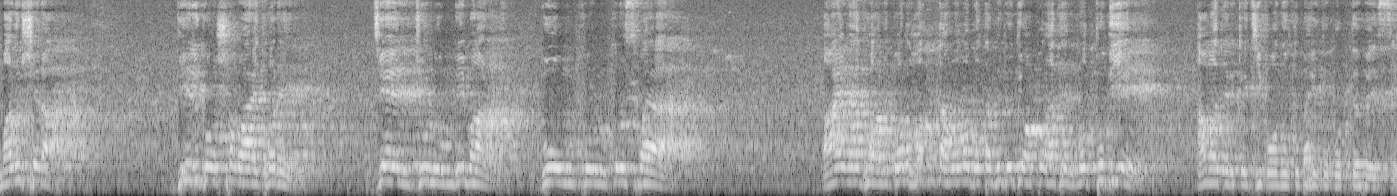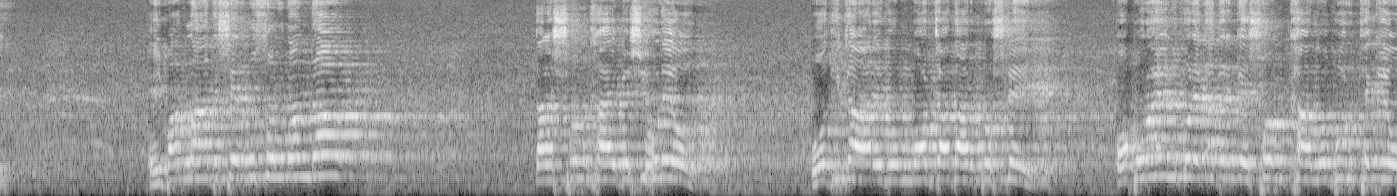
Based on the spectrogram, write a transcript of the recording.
মানুষেরা দীর্ঘ সময় ধরে জেল, জুলুম, বিমান, গুম, খুন ক্রুসফায়ার আয়নাঘর, গণহত্যা, মানবতা বিরোধী অপরাধের মধ্য দিয়ে আমাদেরকে জীবন অতিবাহিত করতে হয়েছে। এই বাংলাদেশের মুসলমানরা তারা সংখ্যায় বেশি হলেও অধিকার এবং মর্যাদার প্রশ্নে অপরায়ণ করে তাদেরকে সংখ্যা লঘুর থেকেও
